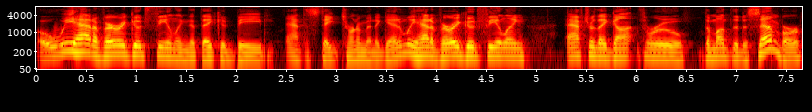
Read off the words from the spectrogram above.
we had a very good feeling that they could be at the state tournament again. We had a very good feeling after they got through the month of December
